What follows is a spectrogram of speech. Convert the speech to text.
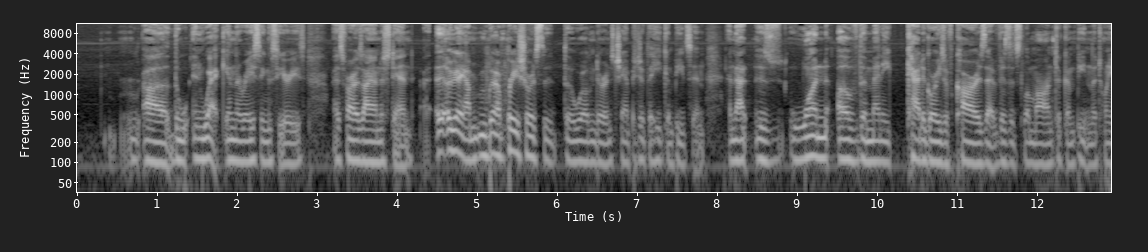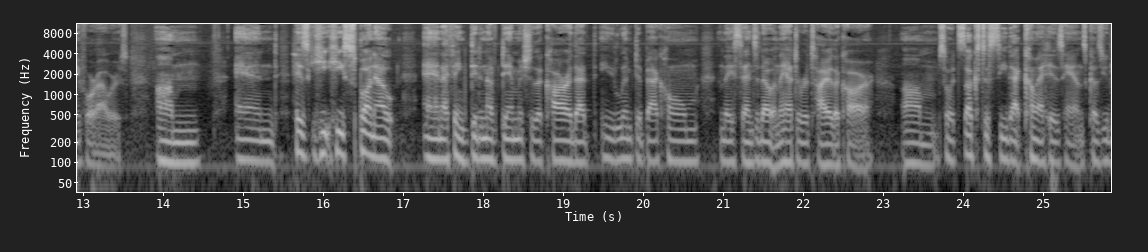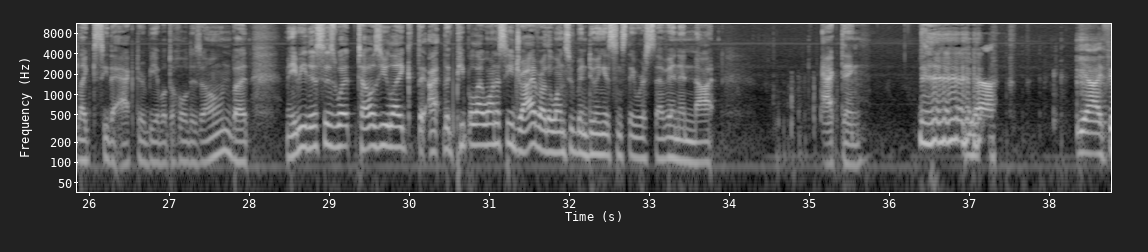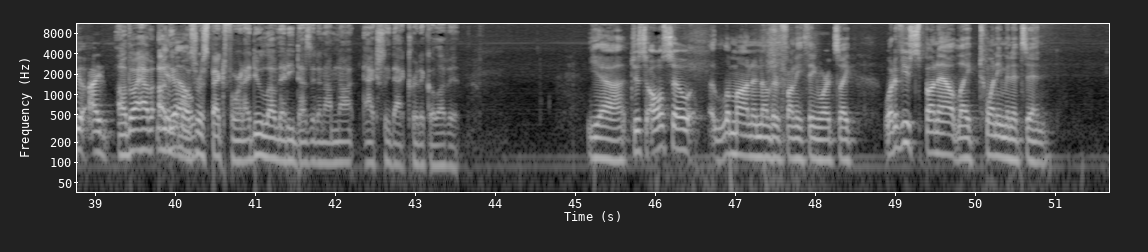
uh the in WEC in the racing series, as far as I understand. Uh, Okay, I'm I'm pretty sure it's the the World Endurance Championship that he competes in, and that is one of the many categories of cars that visits Le Mans to compete in the 24 hours. Um, and his he he spun out and I think did enough damage to the car that he limped it back home and they sent it out and they had to retire the car. Um, so it sucks to see that come at his hands because you'd like to see the actor be able to hold his own, but maybe this is what tells you like the I, the people I want to see drive are the ones who've been doing it since they were seven and not acting. yeah. Yeah, I feel I Although I have uh, the know. utmost respect for it, I do love that he does it, and I'm not actually that critical of it. Yeah, just also Le Mans. Another funny thing where it's like, what if you spun out like twenty minutes in?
